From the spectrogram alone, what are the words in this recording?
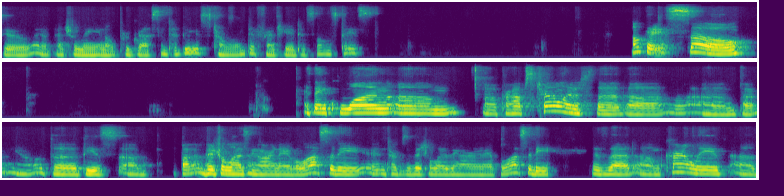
to eventually, you know, progress into these terminally differentiated cell states. Okay, so I think one um, uh, perhaps challenge that uh, um, that you know the these uh, visualizing RNA velocity in terms of visualizing RNA velocity is that um, currently uh,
